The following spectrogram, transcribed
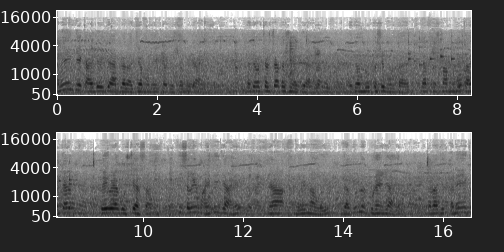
अनेक जे कायदे जे आपल्या राज्यामध्ये किंवा देशामध्ये आहेत त्याच्यावर चर्चा कशी होते आहे त्याच्यावर लोक कसे बोलत आहेत त्या प्रश्नांमध्ये काय काय वेगवेगळ्या गोष्टी असतात ही सगळी माहिती जी आहे त्या मुलींना होईल. यातूनच पुढे जे आहे कदाचित अनेक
